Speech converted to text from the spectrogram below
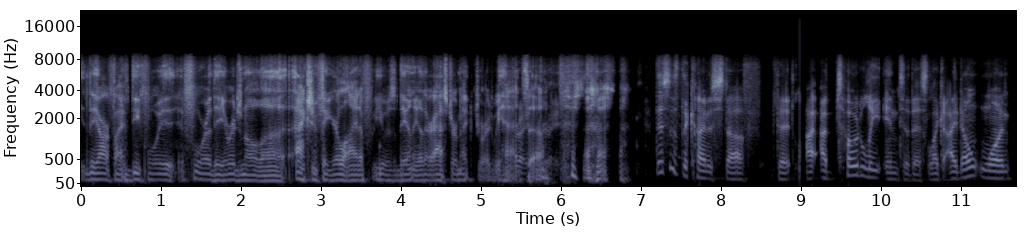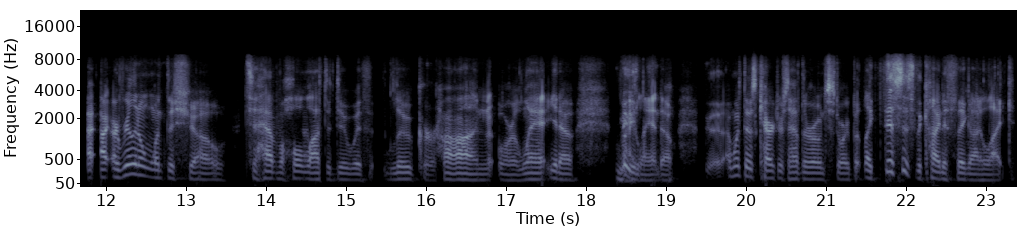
the R5D4 for the original uh, action figure line. If he was the only other astromech droid we had, right, so. Right. this is the kind of stuff that I, am totally into this. Like, I don't want, I, I really don't want this show to have a whole lot to do with Luke or Han or Land, you know, maybe right. Lando. I want those characters to have their own story, but like this is the kind of thing I like.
